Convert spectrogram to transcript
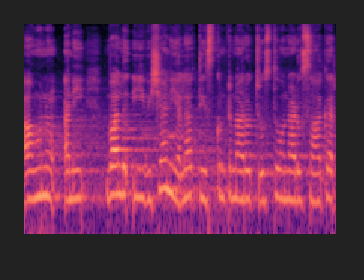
అవును అని వాళ్ళు ఈ విషయాన్ని ఎలా తీసుకుంటున్నారో చూస్తూ ఉన్నాడు సాగర్.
